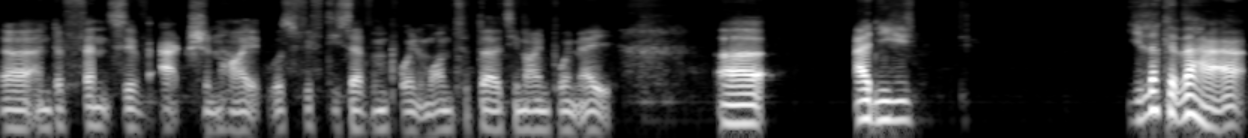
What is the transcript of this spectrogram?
uh, and defensive action height was 57.1 to 39.8. Uh, and you you look at that,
